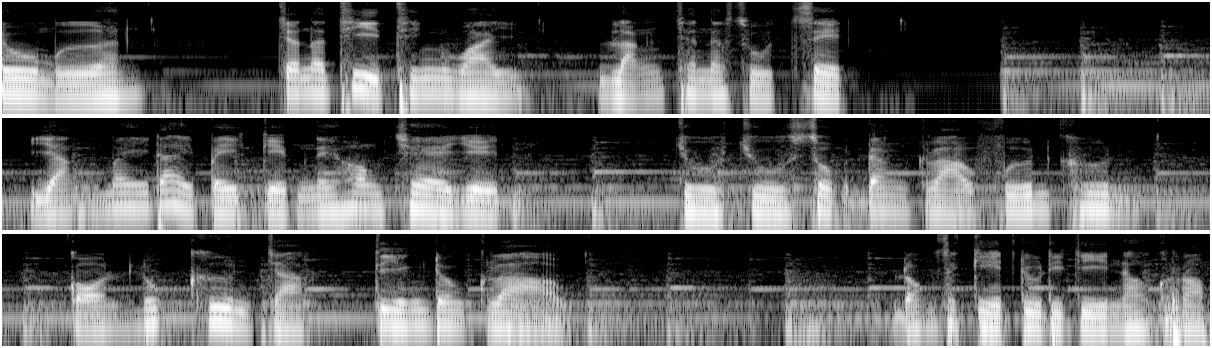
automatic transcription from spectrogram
ดูเหมือน เจ้าหน้าที่ทิ้งไว้หลังชนสูตรเสร็จ ยังไม่ได้ไปเก็บในห้องแช่เย็น จู่ๆศพดังกล่าวฟื้นขึ้น ก่อนลุกขึ้นจากเตียงดังกล่าวลองสังเกตดูดีๆนะครับ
